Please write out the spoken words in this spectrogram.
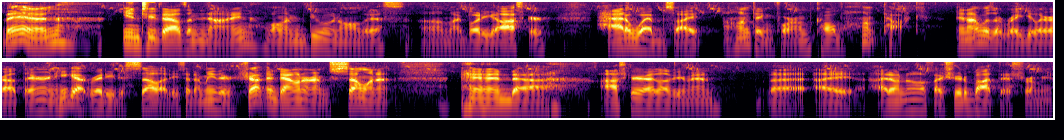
Then in 2009, while I'm doing all this, uh, my buddy Oscar had a website, a hunting forum called Hunt Talk. And I was a regular out there and he got ready to sell it. He said, I'm either shutting it down or I'm selling it. And uh, Oscar, I love you, man. But I, I don't know if I should have bought this from you.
